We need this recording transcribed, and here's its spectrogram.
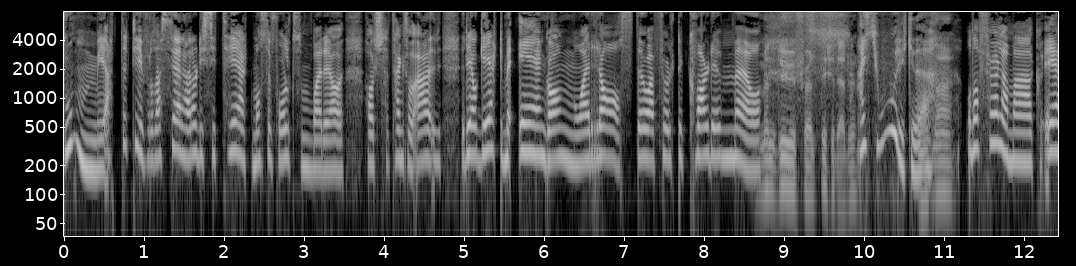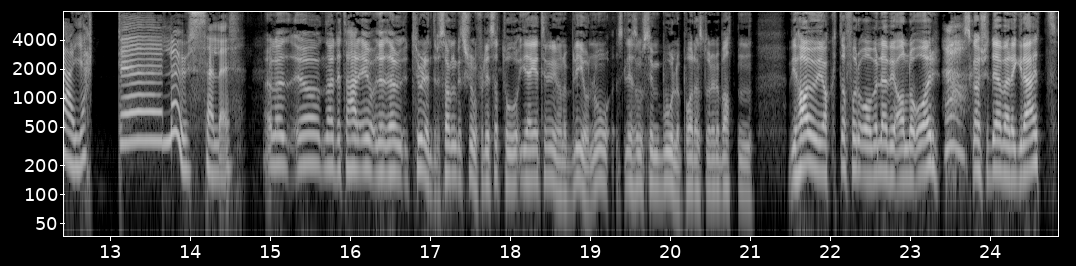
dum i ettertid. For at jeg ser her har de sitert masse folk som bare har, har tenkt sånn Jeg reagerte med en gang, og jeg raste, og jeg følte kvalme, og Men du følte ikke det, du? Jeg gjorde ikke det. Nei. Og da føler jeg meg Er jeg hjerteløs, eller? Eller, ja, nei, dette her er jo det er en utrolig interessant diskusjon, for disse to jegertvillingene blir jo nå liksom symbolet på den store debatten. Vi har jo jakta for å overleve i alle år. Skal ikke det være greit?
